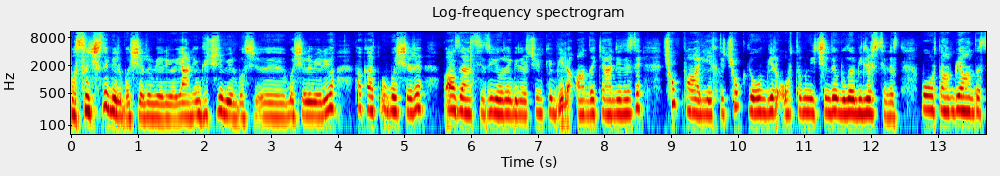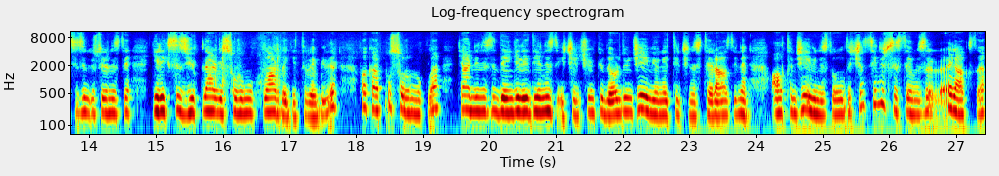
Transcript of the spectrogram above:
basınçlı bir başarı veriyor. Yani güçlü bir başarı veriyor. Fakat bu başarı bazen sizi yorabilir. Çünkü bir anda kendinizi çok faaliyetli, çok yoğun bir ortamın içinde bulabilirsiniz. Bu ortam bir anda sizin üzerinizde gereksiz yükler ve sorumluluklar da getirebilir. Fakat bu sorumluluklar kendinizi dengelediğiniz için çünkü dördüncü ev yöneticiniz terazinin altıncı evinizde olduğu için sinir sisteminizi relaksa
